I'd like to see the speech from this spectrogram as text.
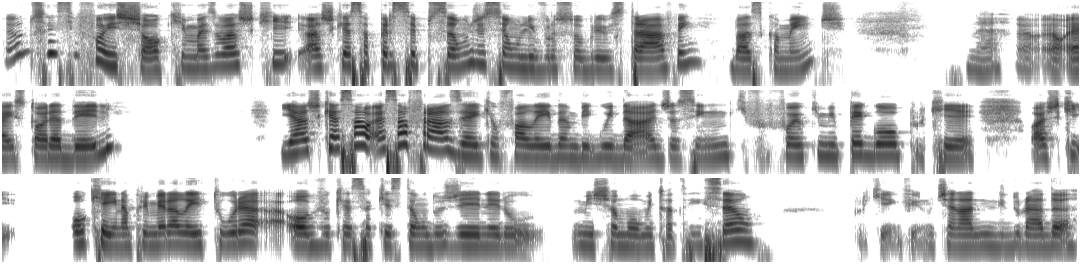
Eu não sei se foi choque, mas eu acho que acho que essa percepção de ser um livro sobre o Straven, basicamente, né, é, é, é a história dele. E acho que essa, essa frase aí que eu falei da ambiguidade, assim, que foi o que me pegou, porque eu acho que, ok, na primeira leitura, óbvio que essa questão do gênero me chamou muito a atenção, porque, enfim, não tinha nada, lido nada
